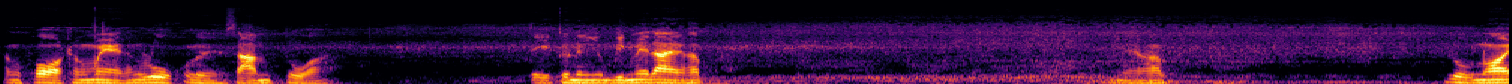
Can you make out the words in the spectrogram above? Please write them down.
ทั้งพ่อทั้งแม่ทั้งลูกเลยสามตัวแต่อีกตัวหนึ่งยังบินไม่ได้นะครับเนี่ยครับ ลูกน้อย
